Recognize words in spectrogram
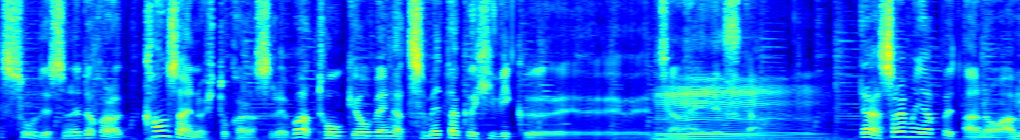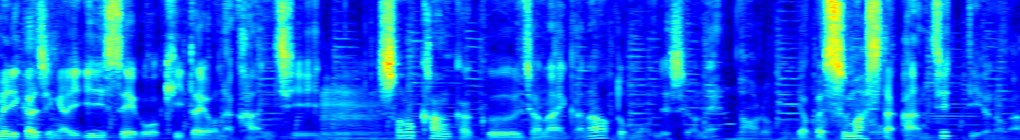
そうですね。だから関西の人からすれば東京弁が冷たく響くじゃないですか。だからそれもやっぱりあのアメリカ人がイギリス英語を聞いたような感じ。うん。その感覚じゃないかなと思うんですよね。なるほど。やっぱり済ました感じっていうのが、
